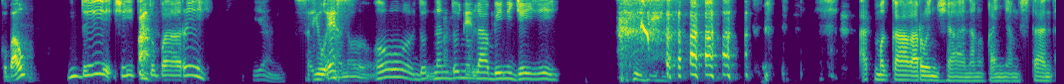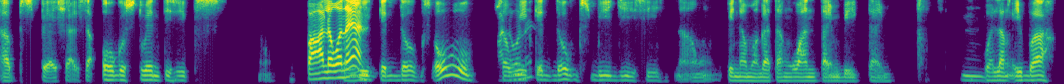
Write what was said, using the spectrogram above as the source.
Cubao? Hindi, city to pare. Yan. Sa US. Ano, oh, doon nandun yung lobby ni Jay-Z. At magkakaroon siya ng kanyang stand-up special sa August 26. Pangalawa na sa yan. Wicked Dogs. Oh, sa Pangalawa na yan. Wicked Dogs BGC na ang pinamagatang one time big time. Hmm. Walang iba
